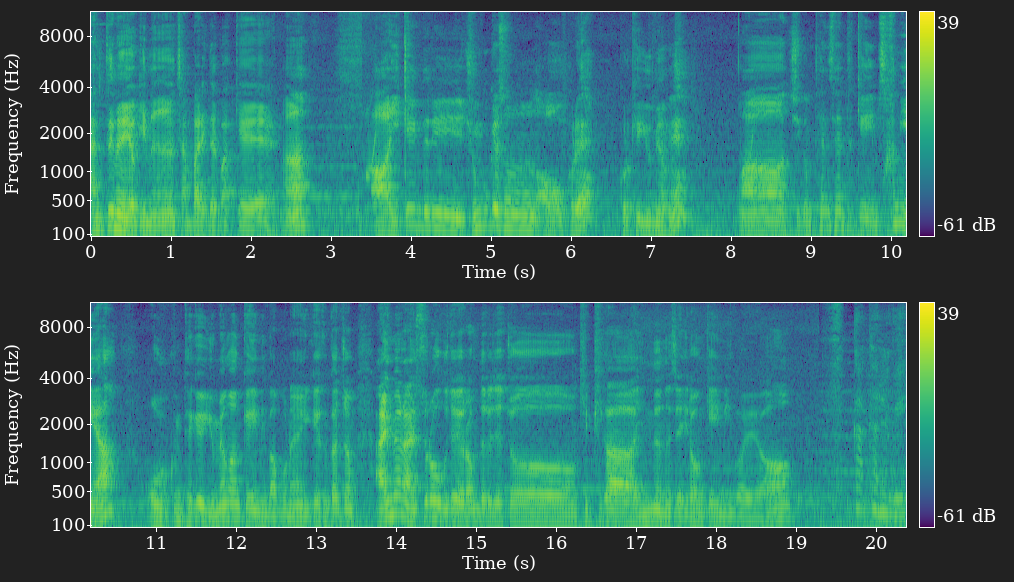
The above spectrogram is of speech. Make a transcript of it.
안 뜨네 여기는 잔바리들밖에 어? 아이 게임들이 중국에서는 어 그래? 그렇게 유명해? 아 지금 텐센트 게임 3위야? 오 그럼 되게 유명한 게임인가 보네 이게 그러니까 좀 알면 알수록 이제 여러분들 이제 좀 깊이가 있는 이제 이런 게임인 거예요 카카를 위해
